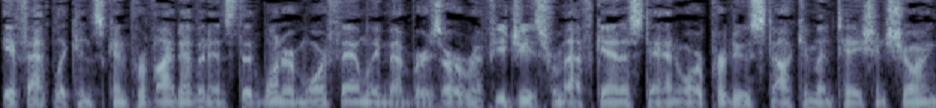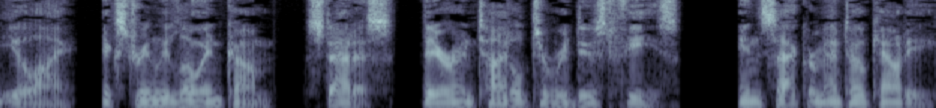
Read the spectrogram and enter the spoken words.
If applicants can provide evidence that one or more family members are refugees from Afghanistan or produce documentation showing ELI, extremely low income, status, they are entitled to reduced fees. In Sacramento County,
